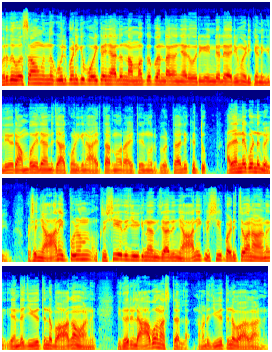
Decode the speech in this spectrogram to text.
ഒരു ദിവസം ഇന്ന് കൂലിപ്പണിക്ക് പോയി കഴിഞ്ഞാലും നമുക്ക് ഇപ്പോൾ എന്താ കഴിഞ്ഞാൽ ഒരു കിന്റെ അരി മേടിക്കണമെങ്കിൽ ഒരു അമ്പത് കിലോന്റെ ചാക്ക് മേടിക്കണം ആയിരത്തി അറുന്നൂറ് ആയിരത്തി എഴുന്നൂറ് രൂപ കൊടുത്താൽ കിട്ടും. അത് എന്നെ കൊണ്ടും കഴിയും. പക്ഷേ ഞാനിപ്പോഴും കൃഷി ചെയ്ത് ജീവിക്കുന്നതെന്ന് വെച്ചാൽ ഞാൻ ഈ കൃഷി പഠിച്ചവനാണ് എന്റെ ജീവിതത്തിന്റെ ഭാഗമാണ്. ഇതൊരു ലാഭം നഷ്ടമല്ല. നമ്മുടെ ജീവിതത്തിന്റെ ഭാഗമാണ്.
